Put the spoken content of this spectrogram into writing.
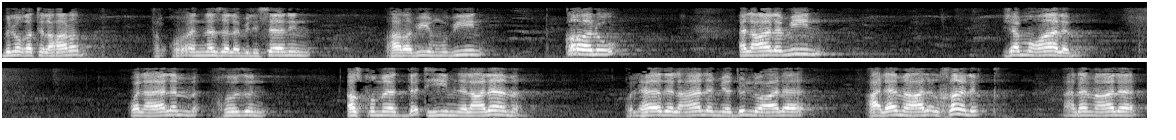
بلغة العرب فالقرآن نزل بلسان عربي مبين قالوا العالمين جمع عالم والعالم خذ أصل مادته من العلامة قل هذا العالم يدل على علامة على الخالق علامة على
